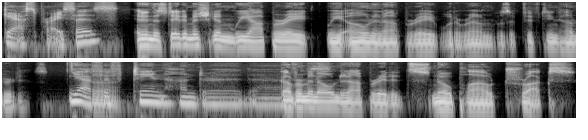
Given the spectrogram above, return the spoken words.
gas prices. And in the state of Michigan, we operate, we own and operate what around was it fifteen hundred Yeah, fifteen hundred. Uh, government owned and operated snowplow trucks.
